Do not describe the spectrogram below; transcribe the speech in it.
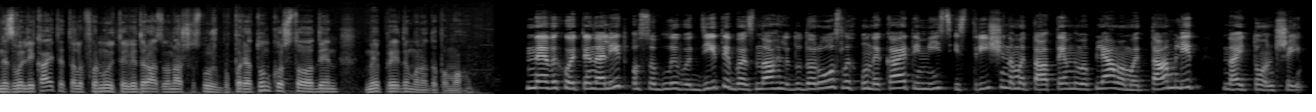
не зволікайте, телефонуйте відразу нашу службу порятунку 101, Ми прийдемо на допомогу. Не виходьте на лід, особливо діти без нагляду дорослих. Уникайте місць із тріщинами та темними плямами. Там лід найтонший.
